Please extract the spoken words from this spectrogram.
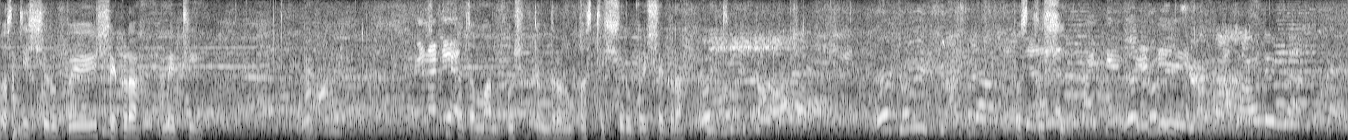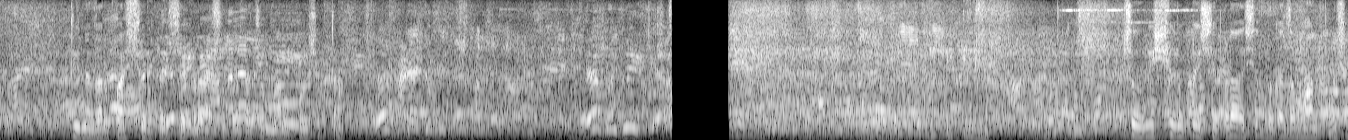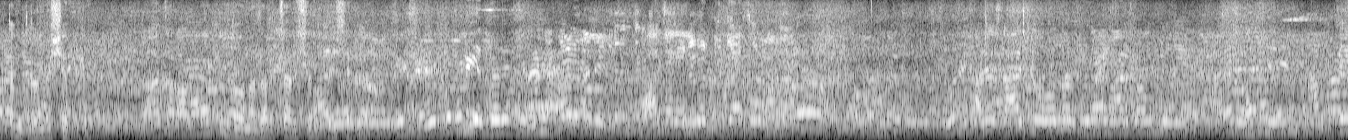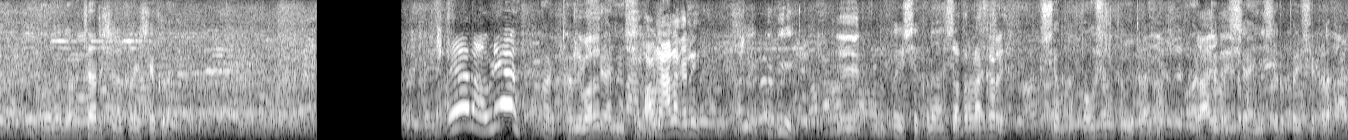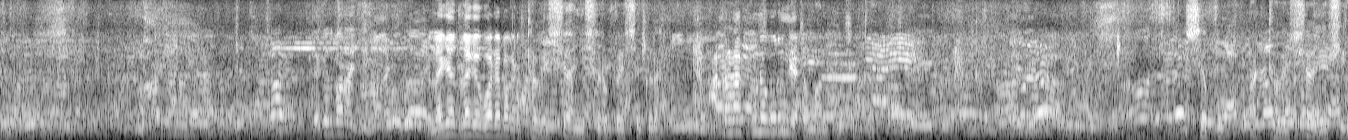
पस्तीसशे रुपये शेकडा मेथी. त्याचा माल पोषक शकतो मित्रांनो पस्तीसशे रुपये शेकडा मेथी. पस्तीसशे. तीन हजार पाचशे रुपये शेकडा अशा प्रकारचा माल पोहू शकता. चोवीसशे रुपये शेकडा अशा प्रकारचा माल पोहू शकता मित्रांनो शेपू हजार चारशे रुपये शेकडा दोन हजार चारशे रुपये शेकडा नाही? रुपये शेकडा. शेपू पाहू शकतो मित्रांनो. अठ्ठावीसशे ऐंशी रुपये शेकडा. लगेच लगेच गोट्या पकडा. अठ्ठावीसशे ऐंशी रुपये शेकडा. अठरा लाख पूर्ण करून घ्या. त्याचा माल पाहू शकतो शेपू अठ्ठावीसशे ऐंशी.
